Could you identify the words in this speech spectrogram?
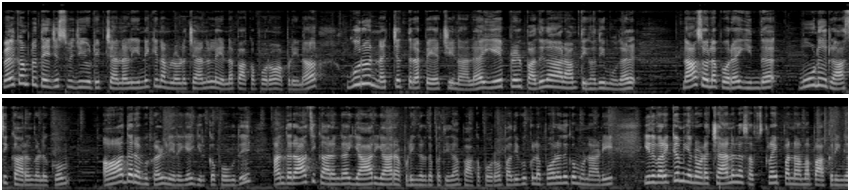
Welcome to Tejas Vijay YouTube channel இன்றைக்கி நம்மளோட சேனலில் என்ன பார்க்க போகிறோம் அப்படின்னா குரு நட்சத்திர பெயர்ச்சினால் ஏப்ரல் பதினாறாம் திகதி முதல் நான் சொல்ல போகிற இந்த மூணு ராசிக்காரங்களுக்கும் ஆதரவுகள் நிறைய இருக்க போகுது. அந்த ராசிக்காரங்க யார் யார் அப்படிங்கிறத பற்றி தான் பார்க்க போகிறோம் பதிவுக்குள்ளே போகிறதுக்கு முன்னாடி இது வரைக்கும் என்னோட சேனலை சப்ஸ்கிரைப் பண்ணாமல் பார்க்குறீங்க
